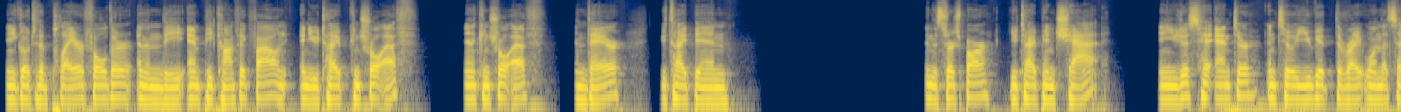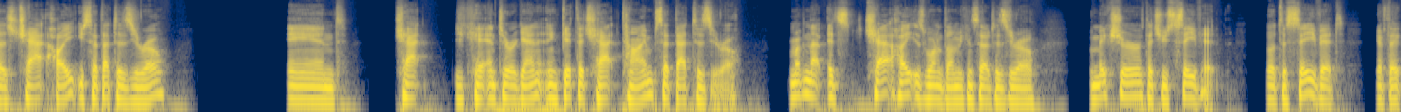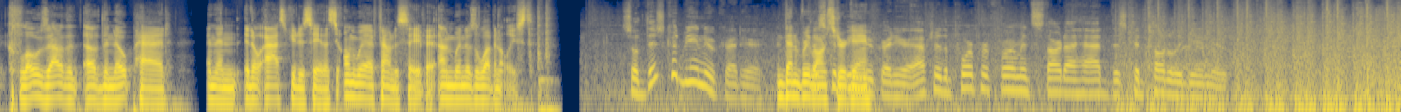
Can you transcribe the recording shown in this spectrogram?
and you go to the player folder and then the mp config file, and, and you type Control F, and Control F, and there you type in in the search bar, you type in chat, and you just hit enter until you get the right one that says chat height. You set that to zero, and chat you can enter again and get the chat time set that to zero. Remember that it's chat height is one of them you can set it to zero. But make sure that you save it. So to save it you have to close out of the, of the notepad and then it'll ask you to save that's the only way i found to save it on windows 11 at least So this could be a nuke right here. and then This relaunch could your be a game nuke right here. After the poor performance start I had, this could totally be a nuke.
